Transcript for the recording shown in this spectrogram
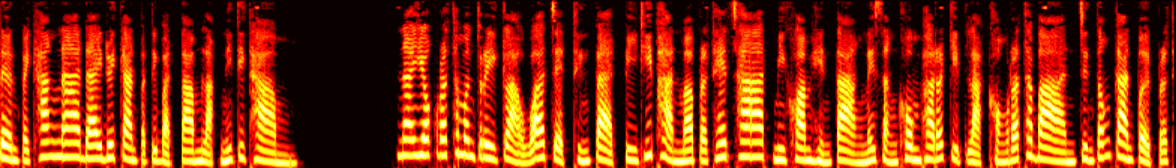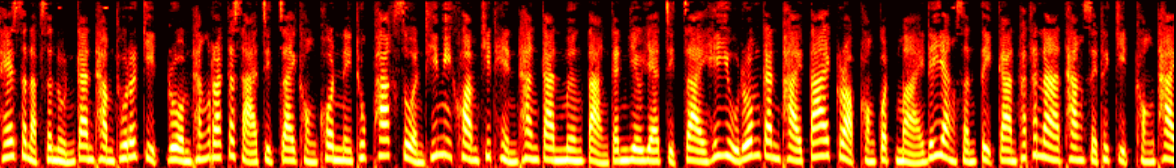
เดินไปข้างหน้าได้ด้วยการปฏิบัติตามหลักนิติธรรม นายกรัฐมนตรีกล่าวว่า 7-8 ปีที่ผ่านมาประเทศชาติ มีความเห็นต่างในสังคมภารกิจหลักของรัฐบาล จึงต้องการเปิดประเทศสนับสนุนการทำธุรกิจรวมทั้งรักษาจิตใจของคนในทุกภาคส่วนที่มีความคิดเห็นทางการเมืองต่างกันเยียวยาจิตใจให้อยู่ร่วมกันภายใต้กรอบของกฎหมายได้อย่างสันติการพัฒนาทางเศรษฐกิจของไทย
